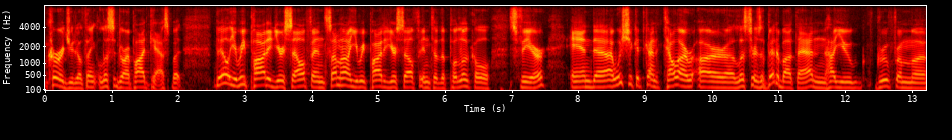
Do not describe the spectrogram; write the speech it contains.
encourage you to think, listen to our podcast. But Bill, you repotted yourself, and somehow you repotted yourself into the political sphere. And uh, I wish you could kind of tell our, our uh, listeners a bit about that and how you grew from uh,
